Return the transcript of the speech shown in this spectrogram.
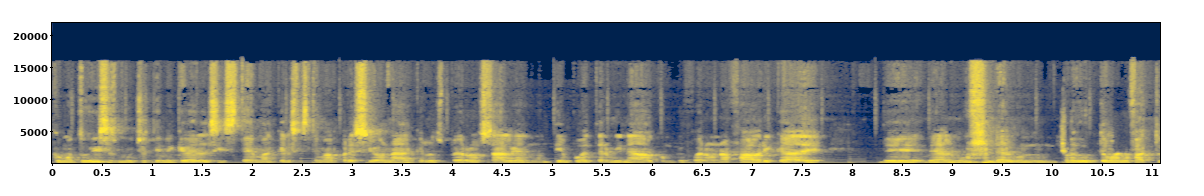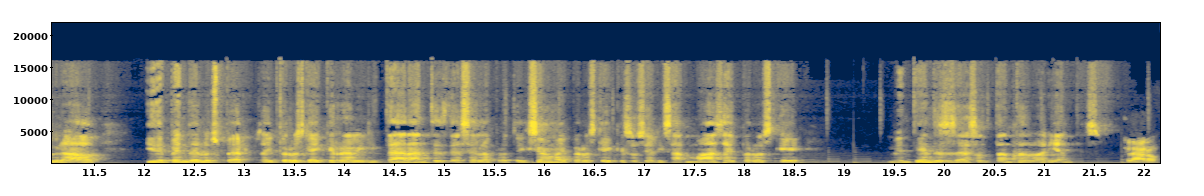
como tú dices, mucho tiene que ver el sistema, que el sistema presiona a que los perros salgan en un tiempo determinado, como que fuera una fábrica de, de, de, algún, de algún producto manufacturado y depende de los perros. Hay perros que hay que rehabilitar antes de hacer la protección, hay perros que hay que socializar más, hay perros que, ¿me entiendes? O sea, son tantas variantes. Claro,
